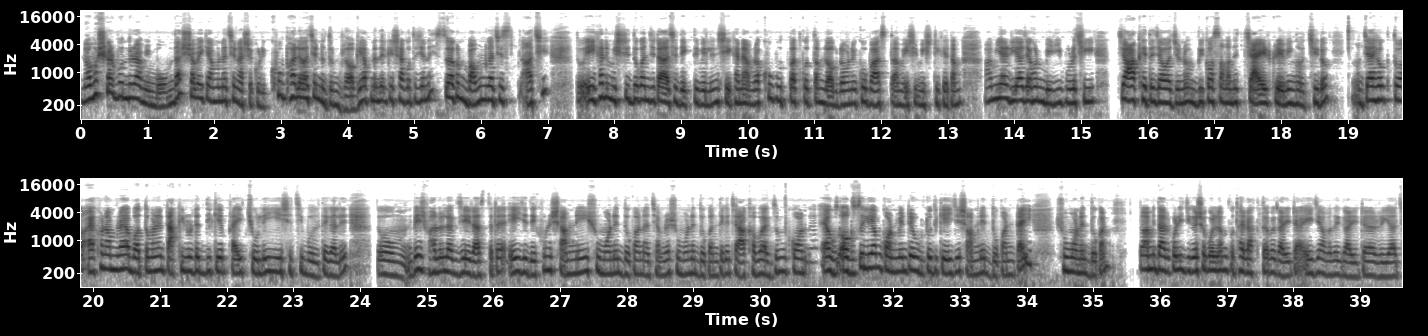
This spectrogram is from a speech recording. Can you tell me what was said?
নমস্কার বন্ধুরা, আমি মোম দাস। সবাই কেমন আছেন? আশা করি খুব ভালো আছেন। নতুন ব্লগে আপনাদেরকে স্বাগত জানাই। তো এখন বামুন গাছে আছি। তো এইখানে মিষ্টির দোকান যেটা আছে, দেখতে পেলেন। সেখানে আমরা খুব উৎপাত করতাম লকডাউনে খুব আসতাম, এসে মিষ্টি খেতাম। আমি আর রিয়াজ এখন বেরিয়ে পড়েছি। চা খেতে যাওয়ার জন্য বিকজ আমাদের চায়ের ক্রেভিং হচ্ছিল। যাই হোক, তো এখন আমরা বর্তমানে টাকি রোডের দিকে প্রায় চলেই এসেছি বলতে গেলে। তো বেশ ভালো লাগছে এই রাস্তাটা। এই যে দেখুন, সামনেই সুমনের দোকান আছে। আমরা সুমনের দোকান থেকে চা খাব একদম কন অক্সিলিয়াম কনভেন্টের উল্টো দিকে, এই যে সামনের দোকানটাই সুমনের দোকান। তো আমি করেই জিজ্ঞাসা করলাম, কোথায় রাখতে হবে গাড়িটা? এই যে আমাদের গাড়িটা রিয়াজ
